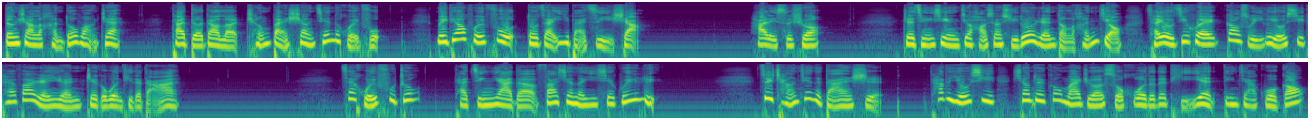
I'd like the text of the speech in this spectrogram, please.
登上了很多网站。他得到了成百上千的回复，每条回复都在一百字以上。哈里斯说：“这情形就好像许多人等了很久，才有机会告诉一个游戏开发人员这个问题的答案。”在回复中。他惊讶地发现了一些规律。最常见的答案是，他的游戏相对购买者所获得的体验定价过高，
